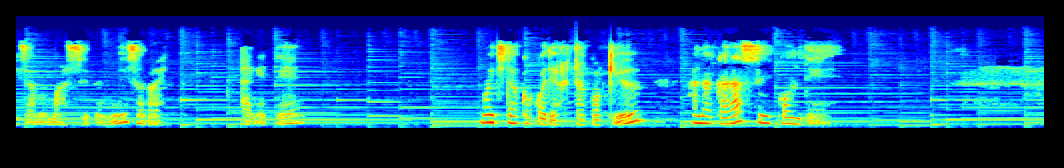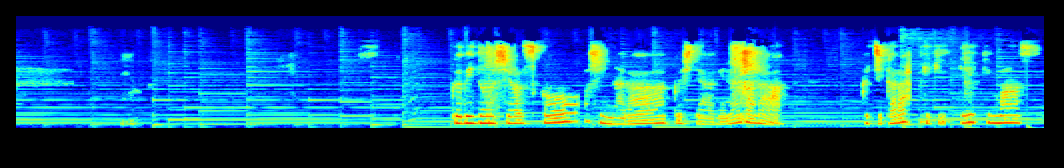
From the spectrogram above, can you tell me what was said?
膝もまっすぐに揃えてあげて、もう一度ここで二呼吸、鼻から吸い込んで、首の後ろ少し長くしてあげながら、口から吐き切っていきます。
